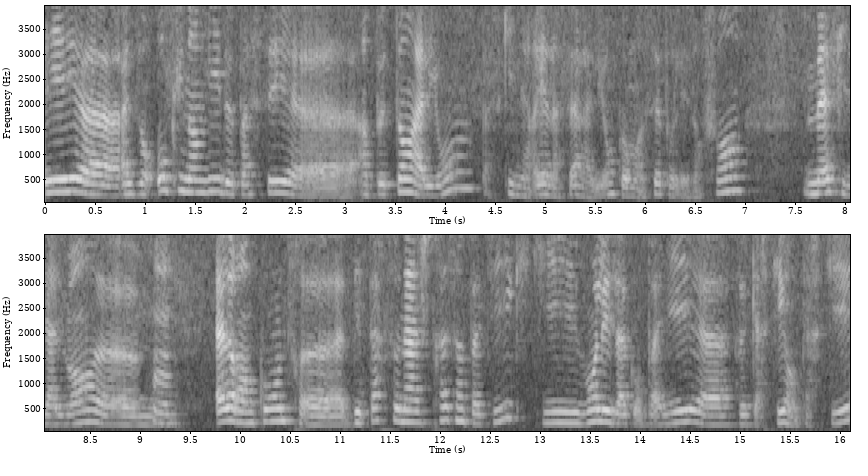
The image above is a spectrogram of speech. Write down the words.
Et euh, elles n'ont aucune envie de passer euh, un peu de temps à Lyon parce qu'il n'y a rien à faire à Lyon comme on sait pour les enfants. Mais finalement, euh, elle rencontre euh, des personnages très sympathiques qui vont les accompagner de quartier en quartier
